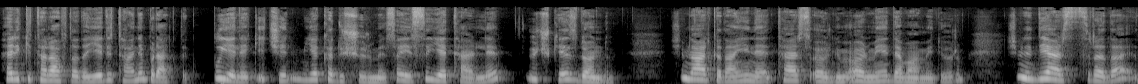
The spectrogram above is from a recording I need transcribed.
her iki tarafta da 7 tane bıraktık. Bu yelek için yaka düşürme sayısı yeterli. 3 kez döndüm. Şimdi arkadan yine ters örgümü örmeye devam ediyorum. Şimdi diğer sırada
